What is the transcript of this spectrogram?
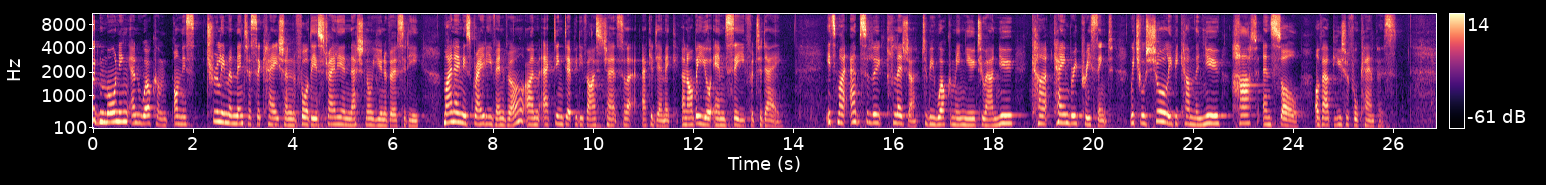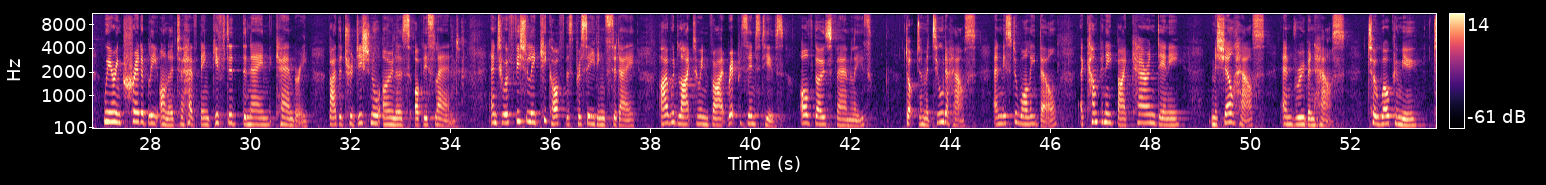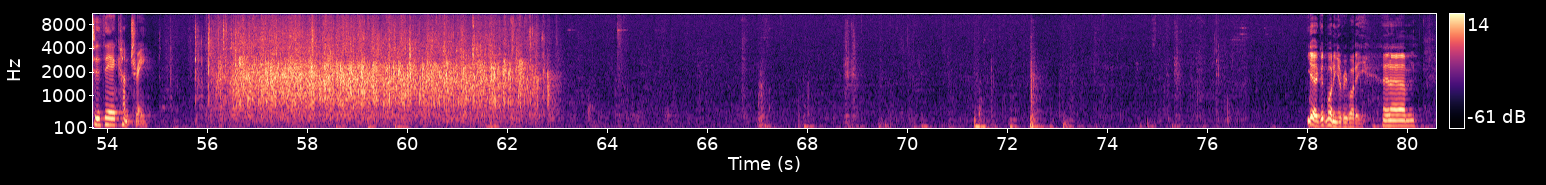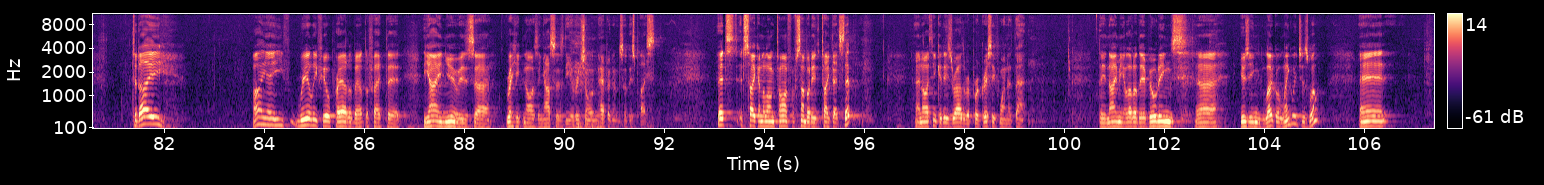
Good morning and welcome on this truly momentous occasion for the Australian National University. My name is Grady Venville. I'm Acting Deputy Vice-Chancellor Academic and I'll be your MC for today. It's my absolute pleasure to be welcoming you to our new Kambri precinct, which will surely become the new heart and soul of our beautiful campus. We are incredibly honoured to have been gifted the name Kambri by the traditional owners of this land. And to officially kick off this proceedings today, I would like to invite representatives of those families, Dr Matilda House and Mr Wally Bell, accompanied by Karen Denny, Michelle House and Reuben House, to welcome you to their country. Yeah, good morning everybody. And um, today I really feel proud about the fact that the ANU is uh, recognising us as the original inhabitants of this place. It's, it's taken a long time for somebody to take that step and I think it is rather a progressive one at that. They're naming a lot of their buildings uh, using local language as well and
